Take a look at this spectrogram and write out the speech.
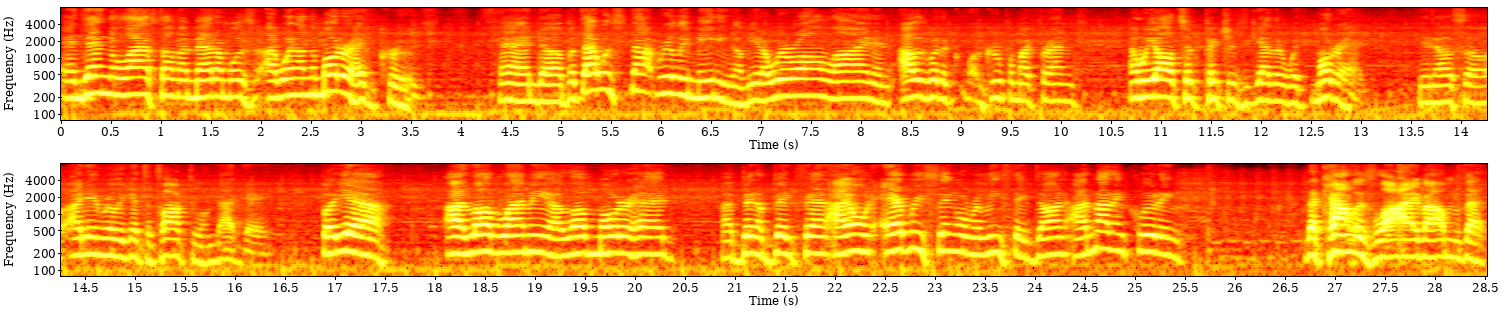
And then the last time I met him was I went on the Motorhead cruise. And uh, but that was not really meeting them. You know, we were all online, and I was with a, a group of my friends, and we all took pictures together with Motorhead. You know, so I didn't really get to talk to him that day. But yeah, I love Lemmy. I love Motorhead. I've been a big fan. I own every single release they've done. I'm not including the countless live albums that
